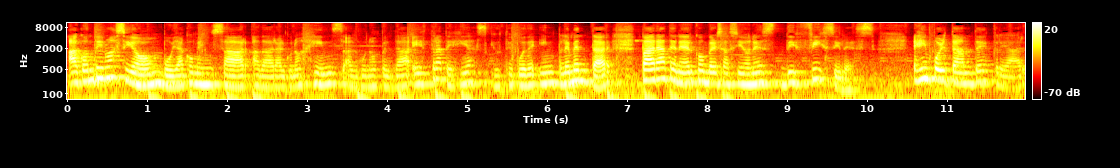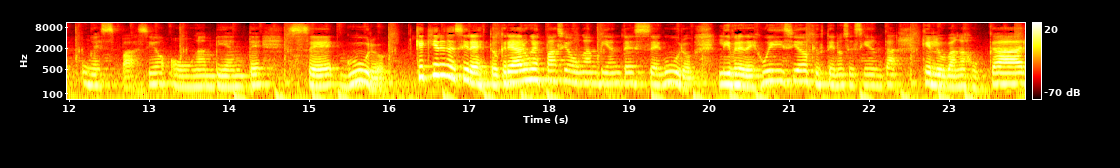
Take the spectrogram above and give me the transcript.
a continuación voy a comenzar a dar algunos hints, algunas ¿verdad? estrategias que usted puede implementar para tener conversaciones difíciles. Es importante crear un espacio o un ambiente seguro ¿Qué quiere decir esto? Crear un espacio, un ambiente seguro, libre de juicio, que usted no se sienta que lo van a juzgar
